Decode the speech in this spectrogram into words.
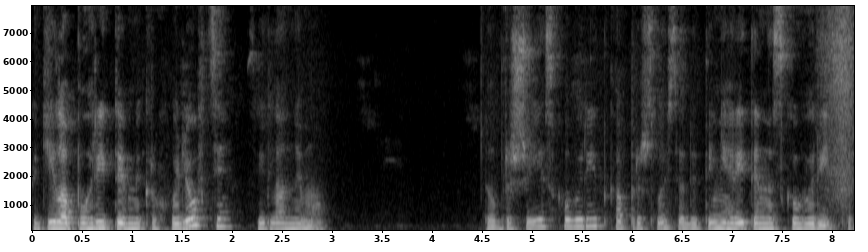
хотіла погріти в мікрохвильовці, світла нема. Добре, що є сковорідка, прийшлося дитині гріти на сковорідці.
